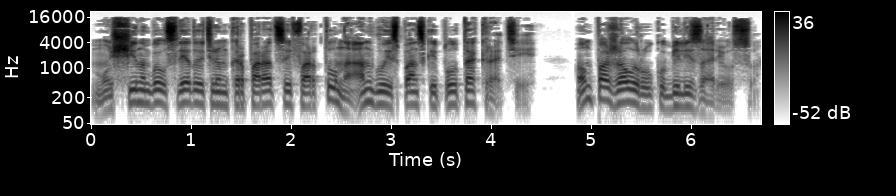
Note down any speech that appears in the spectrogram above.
Мужчина был следователем корпорации «Фортуна» англо-испанской плутократии. Он пожал руку Белизариусу.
